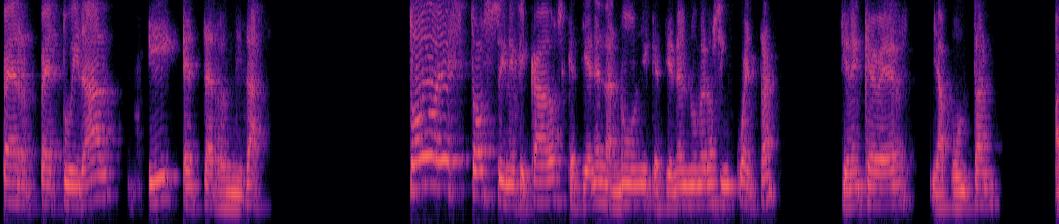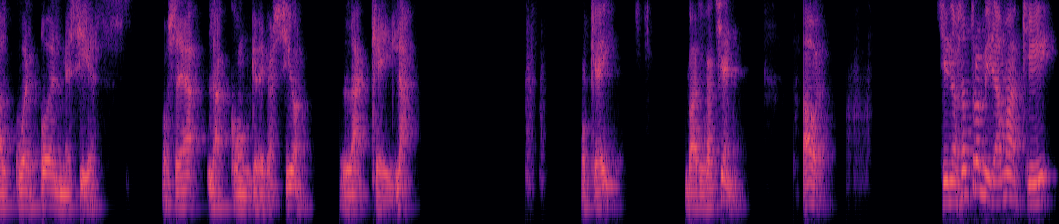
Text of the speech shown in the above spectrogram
perpetuidad y eternidad. Todos estos significados que tiene la NUN y que tiene el número 50 tienen que ver y apuntan al cuerpo del Mesías, o sea, la congregación, la Keilah. ¿Ok? Baruch Ahora, si nosotros miramos aquí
